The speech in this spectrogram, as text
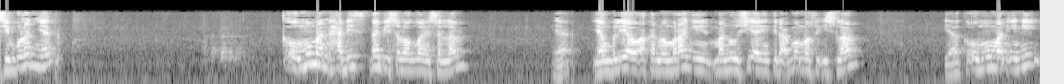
kesimpulannya keumuman hadis Nabi Shallallahu Alaihi Wasallam ya yang beliau akan memerangi manusia yang tidak mau masuk Islam ya keumuman ini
